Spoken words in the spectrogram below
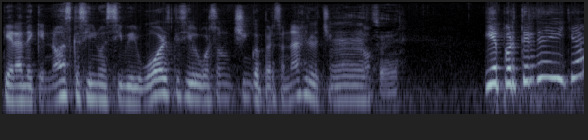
Que era de que no, es que si no es Civil War, es que Civil War son un chingo de personajes, la chingada, Mm, ¿no? sí. Y a partir de ahí ya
